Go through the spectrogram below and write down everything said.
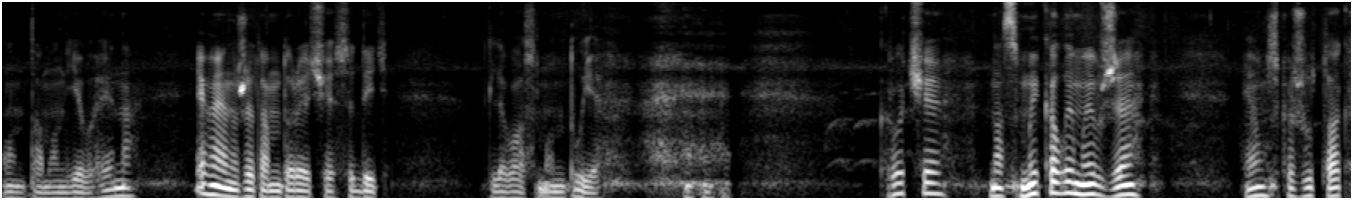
Вон там он Євгена. Євген вже там, до речі, сидить для вас монтує. Коротше, насмикали ми вже, я вам скажу так,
